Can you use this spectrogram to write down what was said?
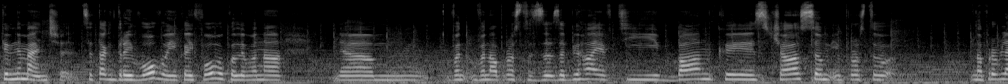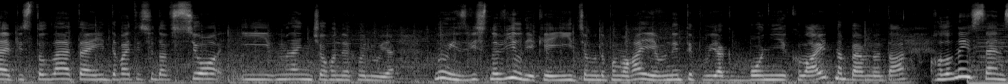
тим не менше, це так драйвово і кайфово, коли вона. Ем, вона просто забігає в ті банки з часом і просто направляє пістолета і давайте сюди все, і мене нічого не хвилює. Ну і звісно, Віл, який їй цьому допомагає, вони, типу, як Бонні і Клайд, напевно, так? Головний сенс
